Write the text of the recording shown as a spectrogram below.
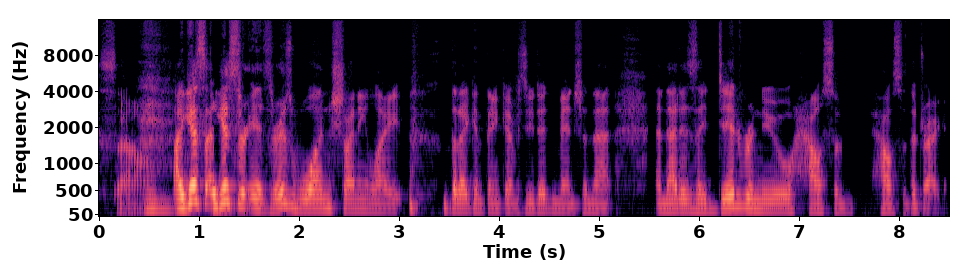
So I guess I guess there is there is one shining light that I can think of, as you did mention that, and that is they did renew House of House of the Dragon,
